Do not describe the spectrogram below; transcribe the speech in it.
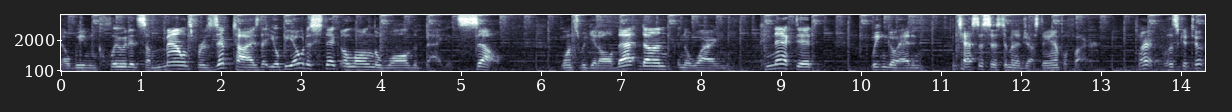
Now we've included some mounts for zip ties that you'll be able to stick along the wall of the bag itself. Once we get all that done and the wiring connected, we can go ahead and test the system and adjust the amplifier. All right, well, let's get to it.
